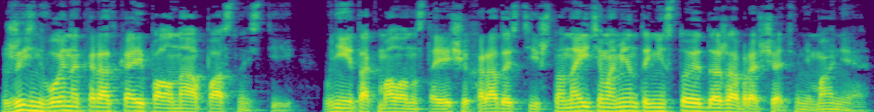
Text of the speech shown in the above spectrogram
Жизнь воина коротка и полна опасностей. В ней так мало настоящих радостей, что на эти моменты не стоит даже обращать внимания.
